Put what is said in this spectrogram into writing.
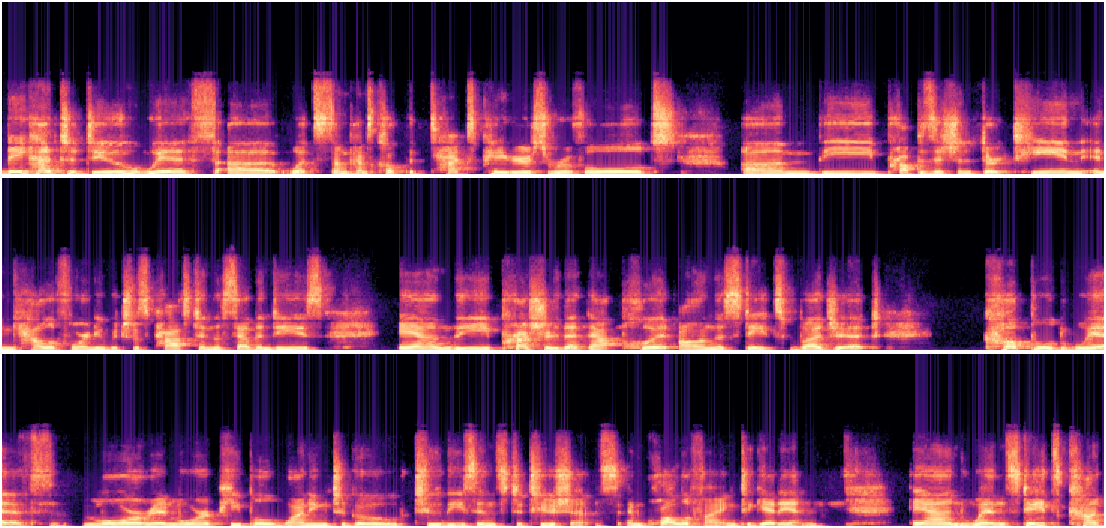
they had to do with uh, what's sometimes called the taxpayers' revolt, um, the Proposition 13 in California, which was passed in the 70s, and the pressure that that put on the state's budget coupled with more and more people wanting to go to these institutions and qualifying to get in. And when states cut,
